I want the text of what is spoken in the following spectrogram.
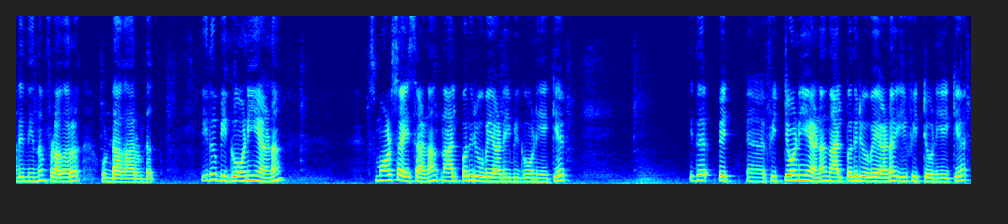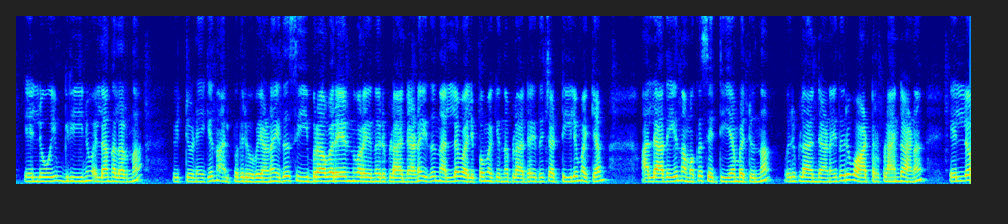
അതിൽ നിന്നും ഫ്ലവർ ഉണ്ടാകാറുണ്ട്. ഇത് ബിഗോണിയാണ്. സ്മോൾ സൈസാണ് നാൽപ്പത് രൂപയാണ് ഈ ബിഗോണിയയ്ക്ക്. ഇത് ഫിറ്റോണിയാണ് നാൽപ്പത് രൂപയാണ് ഈ ഫിറ്റോണിയയ്ക്ക് യെല്ലോയും ഗ്രീനും എല്ലാം കലർന്ന ഫിറ്റോണിയയ്ക്ക് നാൽപ്പത് രൂപയാണ്. ഇത് സീബ്രാവര എന്ന് പറയുന്ന ഒരു പ്ലാന്റ് ആണ്. ഇത് നല്ല വലിപ്പം വയ്ക്കുന്ന പ്ലാന്റ് ഇത് ചട്ടിയിലും വയ്ക്കാം. അല്ലാതെയും നമുക്ക് സെറ്റ് ചെയ്യാൻ പറ്റുന്ന ഒരു പ്ലാന്റ് പ്ലാന്റാണ് ഇതൊരു വാട്ടർ പ്ലാന്റ് ആണ്. യെല്ലോ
